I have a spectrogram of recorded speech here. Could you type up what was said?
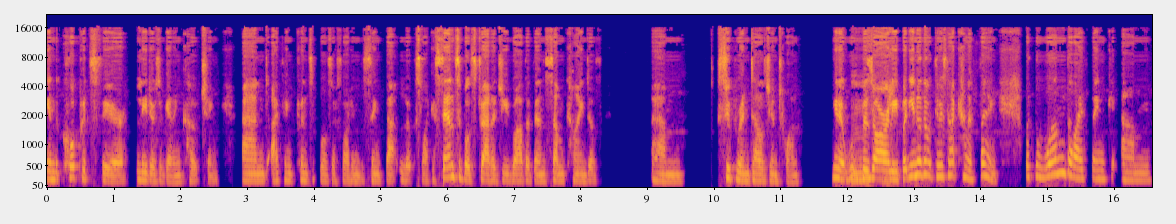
in the corporate sphere, leaders are getting coaching. And I think principals are starting to think that looks like a sensible strategy rather than some kind of um, super indulgent one. You know, mm. bizarrely, but you know, there's that kind of thing. But the one that I think um,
